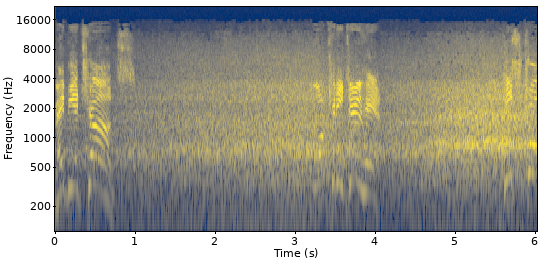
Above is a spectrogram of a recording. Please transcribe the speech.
Maybe a chance. What can he do here? He scored!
